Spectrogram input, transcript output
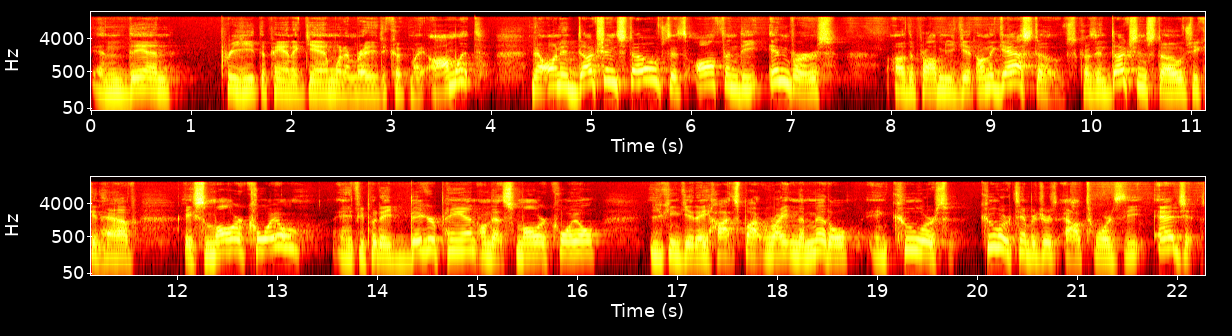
and then preheat the pan again when I'm ready to cook my omelet. Now on induction stoves, it's often the inverse of the problem you get on the gas stoves, because induction stoves, you can have a smaller coil, and if you put a bigger pan on that smaller coil, you can get a hot spot right in the middle and cooler, cooler temperatures out towards the edges.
